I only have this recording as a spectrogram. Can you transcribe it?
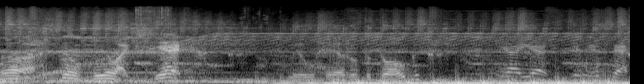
Ah, Ugh, still feel like shit. Little hair of the dog. Yeah, yeah, give me a sec.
